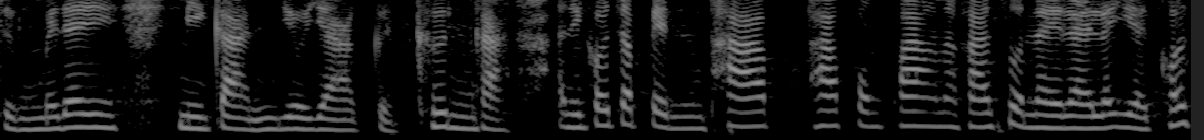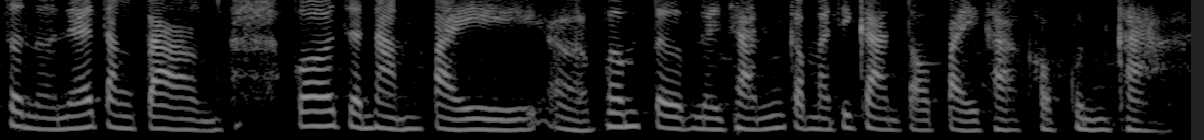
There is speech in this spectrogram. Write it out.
จึงไม่ได้มีการเยียวยาเกิดขึ้นค่ะ อันนี้ก็จะเป็นภาพภาพกว้างๆนะคะ ส่วนในรายละเอียดข้อเสนอแนะต่างๆ ก็จะนำไปเเพิ่มเติมในชั้นกรรมธิการต่อไปค่ะ ขอบคุณค่ะ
